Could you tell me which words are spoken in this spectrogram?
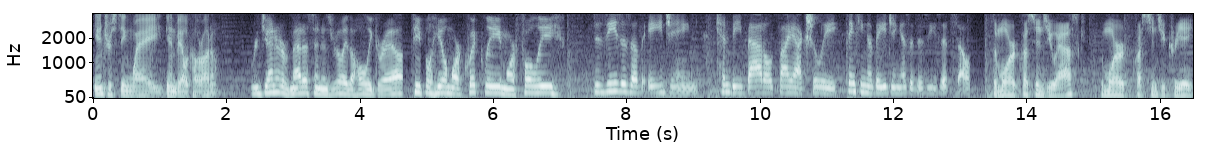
interesting way in Vail, Colorado. Regenerative medicine is really the holy grail. People heal more quickly, more fully. Diseases of aging can be battled by actually thinking of aging as a disease itself. The more questions you ask, the more questions you create.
